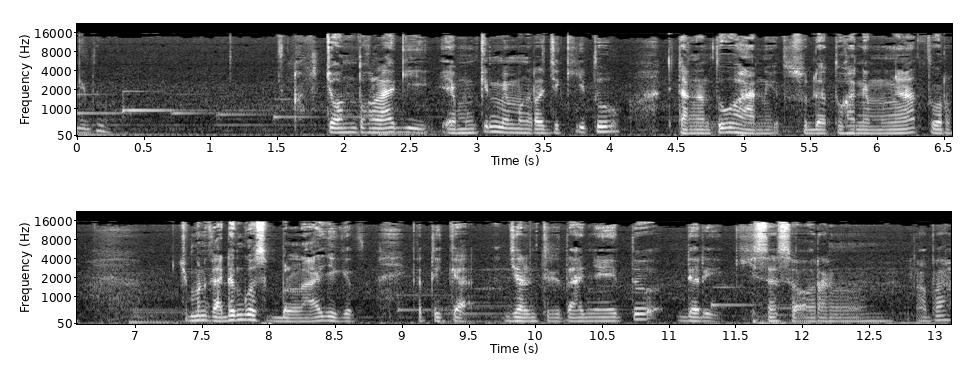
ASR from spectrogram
gitu. Contoh lagi ya mungkin memang rezeki itu di tangan Tuhan gitu. Sudah Tuhan yang mengatur. Cuman kadang gue sebel aja gitu. Ketika jalan ceritanya itu dari kisah seorang apa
